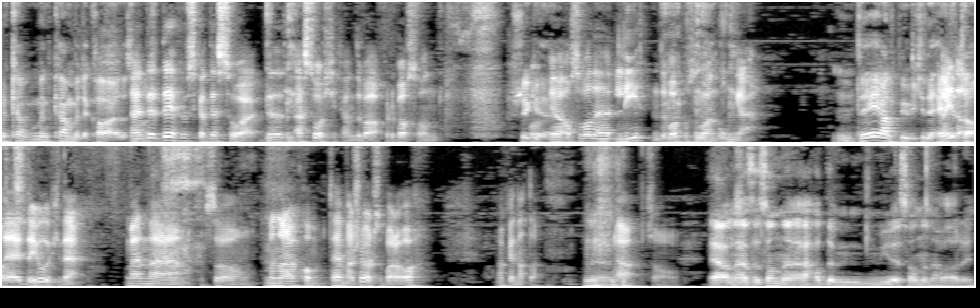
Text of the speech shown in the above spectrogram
Men hvem, men hvem eller hva er det Nei, som det, det husker jeg, det så jeg. Det, jeg så ikke hvem det var, for det var sånn skygge? og, Ja, og så var det liten, det var akkurat som det var en unge. Det hjelper jo ikke i det Nei hele da, tatt. det, det gjorde ikke det. Men, eh, så, men når jeg kom til meg sjøl, så bare Å, ok, natta. Ja, så ja, nei, altså sånne Jeg hadde mye sånne da jeg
